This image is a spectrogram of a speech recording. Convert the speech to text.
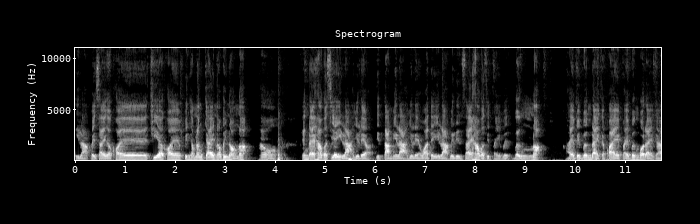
อีลาไปไสก็คอยเชียร์คอยเป็นกำลังใจเนาะพี่น้องเนาะเฮาจังใดเฮาก็เสียอีลาอยู่แล้ว ติดตามอีลาอยู่แล้วว่าแต่อีลาไปเล่นไซส์เฮาก็สิไปเบิ่งเนาะใครไปเบิ่งได้ก็ไปไปเบิ่งบ่ได้ก็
